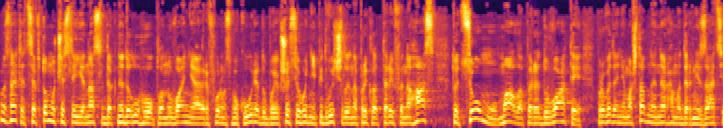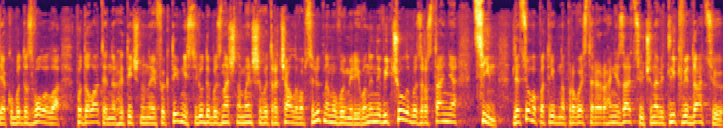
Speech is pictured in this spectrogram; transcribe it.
Ну, знаєте, це в тому числі є наслідок недолугого планування реформ з боку уряду. Бо якщо сьогодні підвищили, наприклад, тарифи на газ, то цьому мала передувати проведення масштабної енергомодернізації, яку би дозволила подолати енергетичну неефективність. Люди би значно менше витрачали в абсолютному вимірі. і Вони не відчули би зростання цін. Для цього потрібно провести реорганізацію чи навіть ліквідацію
